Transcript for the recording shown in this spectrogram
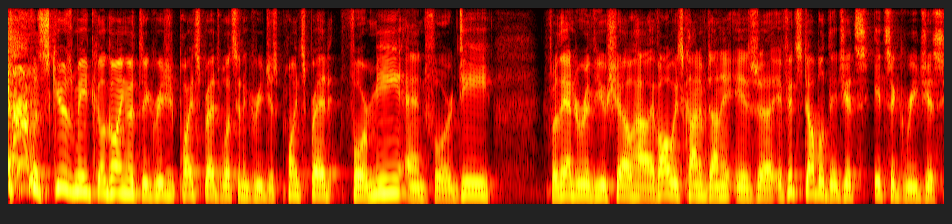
Excuse me, going with the egregious point spreads. What's an egregious point spread for me and for D? For the under review show, how I've always kind of done it is uh, if it's double digits, it's egregious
